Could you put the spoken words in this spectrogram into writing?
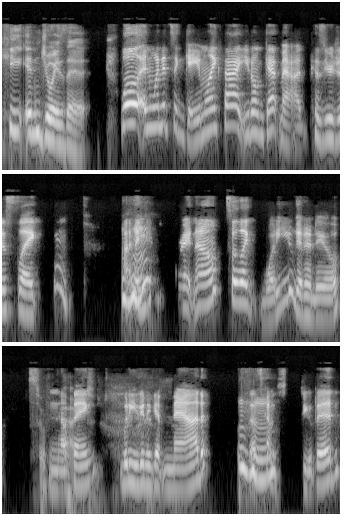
He enjoys it. Well, and when it's a game like that, you don't get mad because you're just like, hmm, I'm in Mhm. right now. So like, what are you gonna do? So Nothing. fucked. What are you gonna get mad? That's Mhm. kind of stupid.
